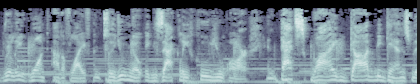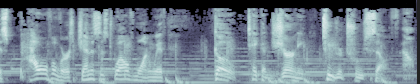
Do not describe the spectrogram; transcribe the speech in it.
really want out of life until you know exactly who you are. And that's why God begins this powerful verse, Genesis 12, 1 with, go take a journey to your true self. Now,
